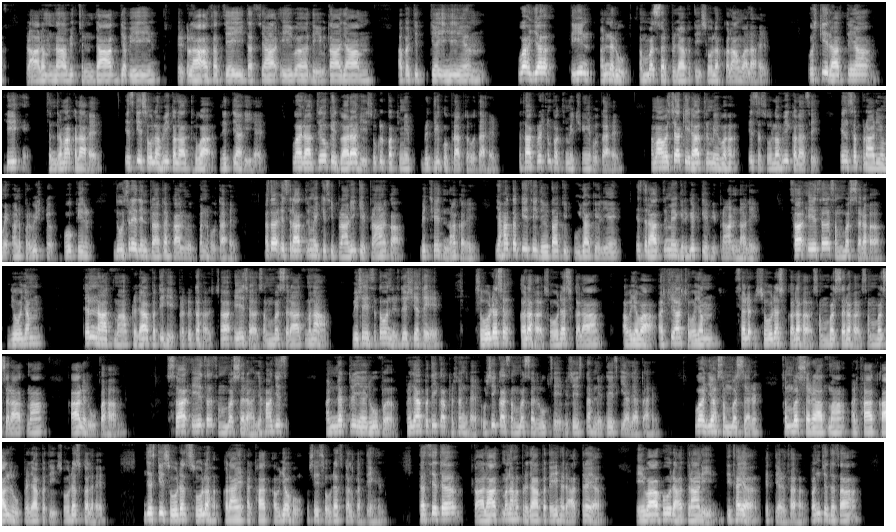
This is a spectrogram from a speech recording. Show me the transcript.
प्राणं न विच्छिन्दाद्यपि। कृकलासस्यै तस्या एव देवतायाम् अपचित्य। वह यह तीन अन्न रूप संवत्सर प्रजापति सोलह कलाओं वाला है। उसकी रात्रियाँ ही चंद्रमा कला है। इसकी सोलहवीं कला ध्रुवा नित्या ही है। वह रात्रियों के द्वारा ही शुक्ल पक्ष में वृद्धि को प्राप्त होता है तथा कृष्ण पक्ष में क्षीण होता है। अमावस्या की रात्र में वह इस सोलहवीं कला से इन सब प्राणियों में अन्न प्रविष्ट हो फिर दूसरे दिन प्रातः काल में उत्पन्न होता है। अतः इस रात्रि में किसी प्राणी के प्राण का विच्छेद न करे। यहाँ तक कि इसी देवता की पूजा के लिए इस रात्रि में गिरगिट के भी प्राण न ले। स एस संवत्सर योजम तन्नात्मा प्रजापति प्रकृत। स एस संवत्सरात्मना विशेषतो निर्दिश्यते। षोडश कलह षोडश कला अवयवा अस्या सोयम षोडशकलः संवत्सरः संवत्सरात्मा रूप स एस संवत्सर। यहाँ जिस अन्यत्र यह रूप प्रजापति का प्रसंग है। उसी का संवत्सर रूप से विशेषतः निर्देश किया जाता है। वह यह संवत्सर, संवत्सरात्मा अर्थात काल रूप प्रजापति षोडश कल है, जिसकी षोडश सोलह कलाएँ अर्थात अवयव हो, उसे षोडश कल कहते हैं। तस्य च कालात्मनः प्रजापतेः रात्रय एवाहोरात्राणि तिथय इत्यर्थः। पञ्चदशा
